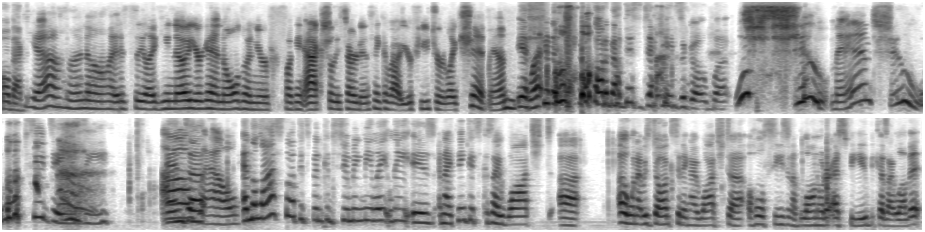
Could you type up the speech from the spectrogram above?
all that. Yeah, I know. It's like you know you're getting old when you're fucking actually starting to think about your future. Like shit, man. Yeah, What? should have thought about this decades ago, but whoops, Shoot, man. Shoot. whoopsie daisy. oh uh, wow. And the last thought that's been consuming me lately is, and I think it's because I watched, uh, oh, when I was dog sitting, I watched uh, a whole season of Law and Order SVU because I love it.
